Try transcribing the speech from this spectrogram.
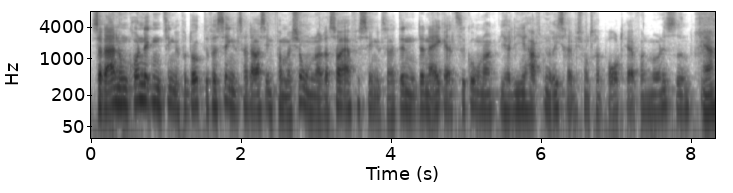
Så der er nogle grundlæggende ting ved produktet. Forsinkelser, der er også information, når der så er forsinkelser. Den, den er ikke altid god nok. Vi har lige haft en rigsrevisionsrapport her for en måned siden, Ja.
